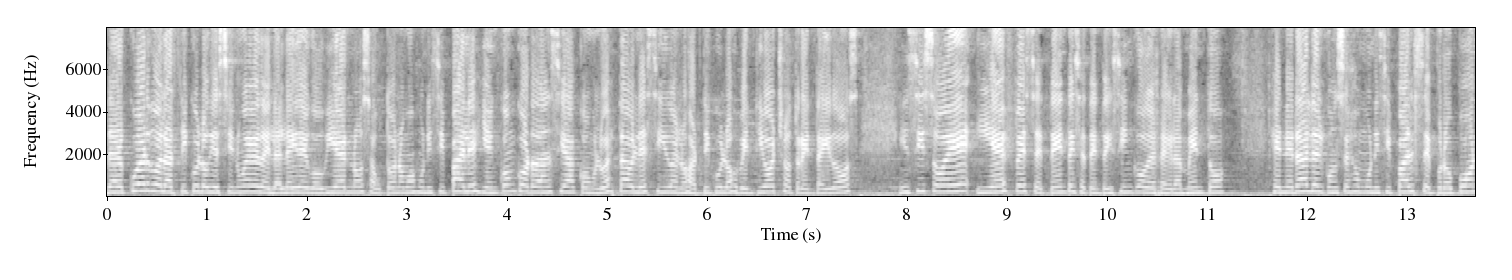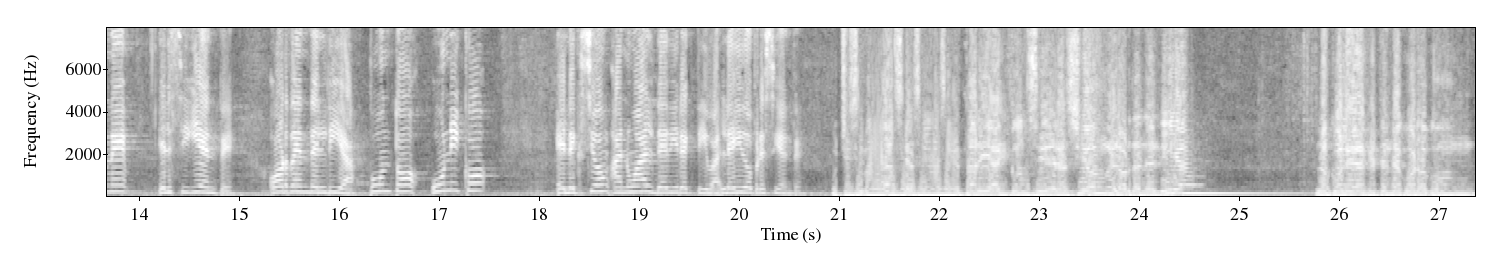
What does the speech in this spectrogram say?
de acuerdo al artículo 19 de la Ley de Gobiernos Autónomos Municipales y en concordancia con lo establecido en los artículos 28, 32, inciso E y F, 70 y 75 del Reglamento General del Consejo Municipal, se propone el siguiente orden del día. Punto único, elección anual de directiva. Leído, presidente. Muchísimas gracias, señora secretaria. En consideración, el orden del día. Los colegas que estén de acuerdo con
